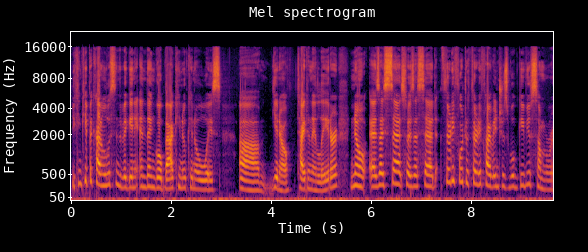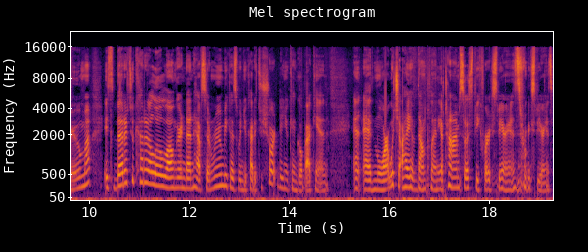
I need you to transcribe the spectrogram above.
You can keep it kind of loose in the beginning and then go back and you can always um, you know, tighten it later. No, as I said, so as I said, 34 to 35 inches will give you some room. It's better to cut it a little longer and then have some room because when you cut it too short, then you can go back in and add more, which I have done plenty of times. So I speak for experience from experience.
